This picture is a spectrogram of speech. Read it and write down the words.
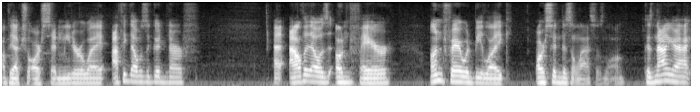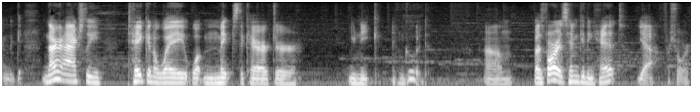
of the actual Arsene meter away. I think that was a good nerf. I, I don't think that was unfair. Unfair would be like Arsene doesn't last as long because now you're act- now you're actually taking away what makes the character unique and good. Um, but as far as him getting hit, yeah, for sure.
